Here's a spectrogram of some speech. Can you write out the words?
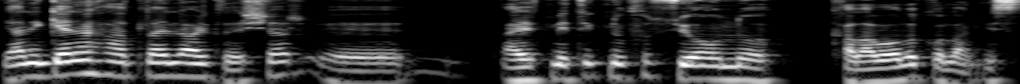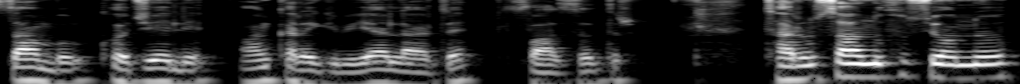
Yani genel hatlarıyla arkadaşlar e, aritmetik nüfus yoğunluğu kalabalık olan İstanbul, Kocaeli, Ankara gibi yerlerde fazladır. Tarımsal nüfus yoğunluğu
